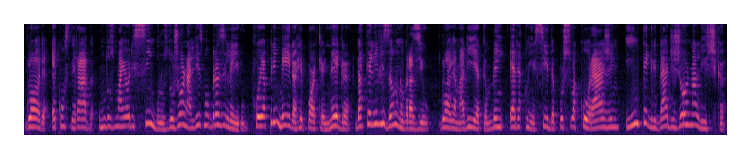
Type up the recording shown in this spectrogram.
Glória é considerada um dos maiores símbolos do jornalismo brasileiro. Foi a primeira repórter negra da televisão no Brasil. Glória Maria também era conhecida por sua coragem e integridade jornalística,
